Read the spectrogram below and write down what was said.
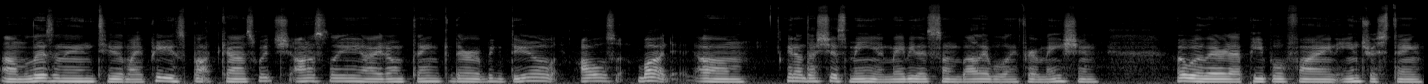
um, listening to my previous podcast, which honestly I don't think they're a big deal. Also, but um, you know that's just me, and maybe there's some valuable information over there that people find interesting.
